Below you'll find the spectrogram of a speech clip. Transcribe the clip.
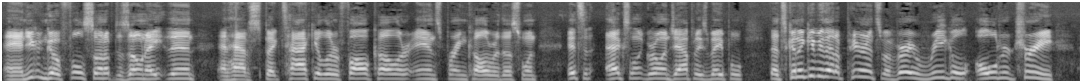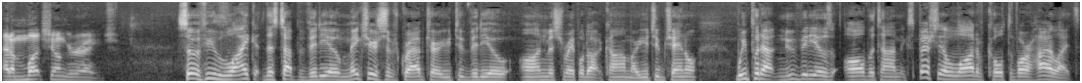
and you can go full sun up to Zone 8 then and have spectacular fall color and spring color with this one. It's an excellent growing Japanese maple that's going to give you that appearance of a very regal older tree at a much younger age. So if you like this type of video, make sure you subscribe to our YouTube video on MrMaple.com, our YouTube channel. We put out new videos all the time, especially a lot of cultivar highlights.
